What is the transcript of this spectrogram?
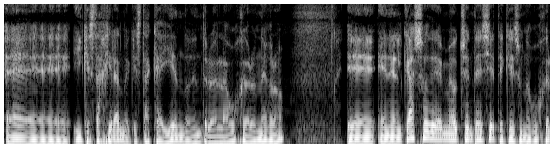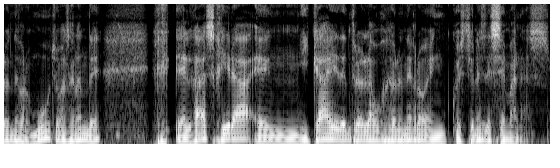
Eh, y que está girando y que está cayendo dentro del agujero negro. Eh, en el caso de M87, que es un agujero negro mucho más grande, el gas gira en- y cae dentro del agujero negro en cuestiones de semanas.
